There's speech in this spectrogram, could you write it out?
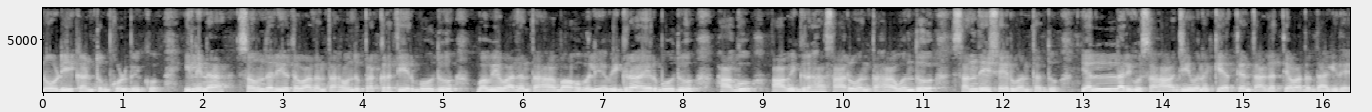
ನೋಡಿ ಕಣ್ ತುಂಬಿಕೊಳ್ಬೇಕು. ಇಲ್ಲಿನ ಸೌಂದರ್ಯಯುತವಾದಂತಹ ಒಂದು ಪ್ರಕೃತಿ ಇರ್ಬೋದು, ಭವ್ಯವಾದಂತಹ ಬಾಹುಬಲಿಯ ವಿಗ್ರಹ ಇರ್ಬೋದು ಹಾಗೂ ಆ ವಿಗ್ರಹ ಸಾರುವಂತಹ ಒಂದು ಸಂದೇಶ ಇರುವಂಥದ್ದು ಎಲ್ಲರಿಗೂ ಸಹ ಜೀವನಕ್ಕೆ ಅತ್ಯಂತ ಅಗತ್ಯವಾದದ್ದಾಗಿದೆ.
